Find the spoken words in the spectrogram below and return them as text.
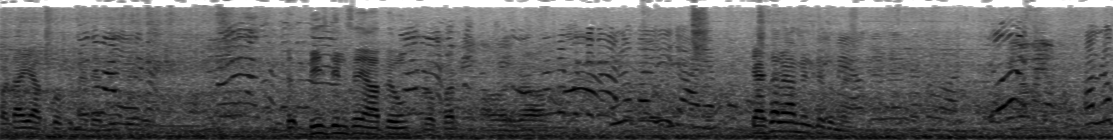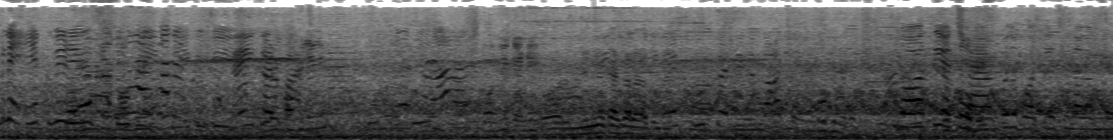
पता ही आपको कि मैं दिल्ली से बीस दिन से यहाँ पे हूँ प्रॉपर और कैसा लगा मिलके तुम्हें? हम लोग ने एक भी रील शूट नहीं की नहीं कर पाए और मिलके कैसा लगा तुम्हें? बहुत ही अच्छा है हमको तो बहुत ही अच्छा लगा मिल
